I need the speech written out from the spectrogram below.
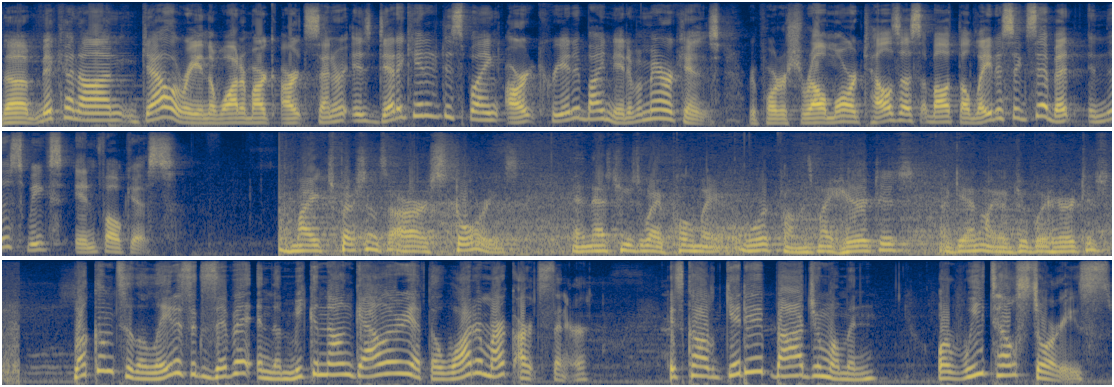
The Miikanan Gallery in the Watermark Art Center is dedicated to displaying art created by Native Americans. Reporter Sherelle Moore tells us about the latest exhibit in this week's In Focus. My expressions are stories, and that's usually where I pull my work from, is my heritage, again, my Ojibwe heritage. Welcome to the latest exhibit in the Miikanan Gallery at the Watermark Art Center. It's called Gide Bajamoman, or We Tell Stories.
